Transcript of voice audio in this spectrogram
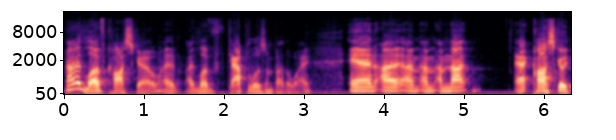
I love Costco. I, I love capitalism, by the way, and I, am I'm, I'm not at Costco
